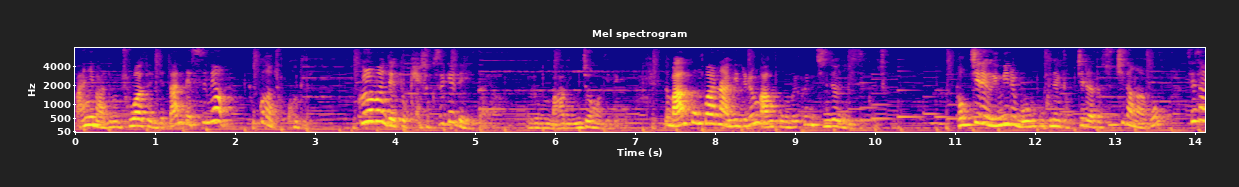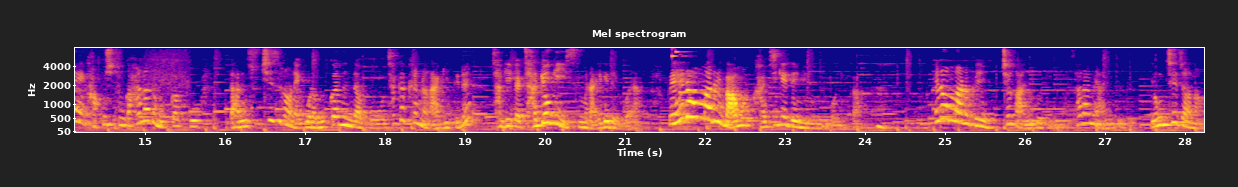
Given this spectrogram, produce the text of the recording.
많이 받으면 좋아서 이제 딴 데 쓰면 효과가 좋거든. 그러면 이제 또 계속 쓰게 돼 있어요. 여러분 마음 인정하게 되고. 마음 공부하는 아기들은 마음 공부에 큰 진전이 있을 거죠. 덕질의 의미를 모르고 그냥 덕질하다 수치당하고 세상에 갖고 싶은 거 하나도 못 갖고 나는 수치스러운 애고라 못 갖는다고 착각하는 아기들은 자기가 자격이 있음을 알게 될 거야. 왜 헤라 엄마를 마음으로 가지게 되는 거니까. 헤라 엄마는 그냥 육체가 아니거든요. 사람이 아니거든. 영체잖아.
